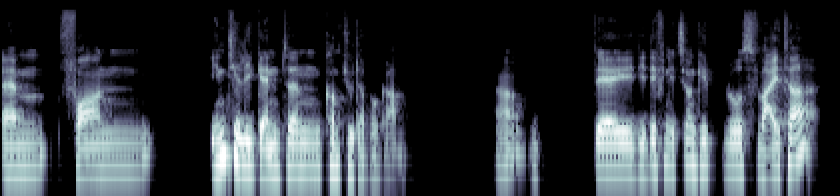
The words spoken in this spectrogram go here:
ähm, von intelligenten Computerprogrammen. Ja, der, die Definition geht bloß weiter.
